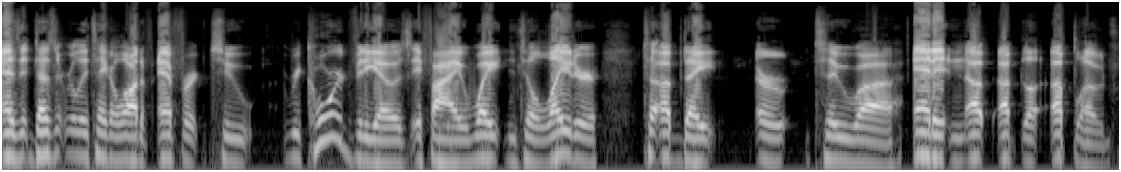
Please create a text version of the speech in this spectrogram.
as it doesn't really take a lot of effort to record videos if I wait until later to update or to uh, edit and up, up, upload.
